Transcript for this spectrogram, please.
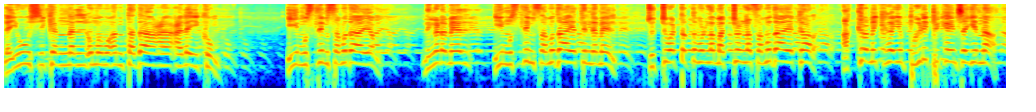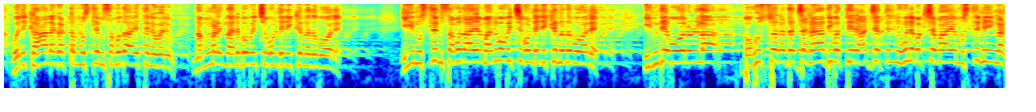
ലയൂഷിക്കന്നൽ അൻ തദാഅ അലൈക്കും. ഈ മുസ്ലിം സമുദായം നിങ്ങളുടെ മേൽ ഈ മുസ്ലിം സമുദായത്തിന്റെ മേൽ ചുറ്റുവട്ടത്തുമുള്ള മറ്റുള്ള സമുദായക്കാർ ആക്രമിക്കുകയും പീഡിപ്പിക്കുകയും ചെയ്യുന്ന ഒരു കാലഘട്ടം മുസ്ലിം സമുദായത്തിന് വരും. നമ്മൾ ഇന്ന് അനുഭവിച്ചു കൊണ്ടിരിക്കുന്നത് പോലെ. ഈ മുസ്ലിം സമുദായം അനുഭവിച്ചു കൊണ്ടിരിക്കുന്നത് പോലെ ഇന്ത്യ പോലുള്ള ബഹുസ്വരത ജനാധിപത്യ രാജ്യത്തിൽ ന്യൂനപക്ഷമായ മുസ്ലിമീങ്ങൾ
